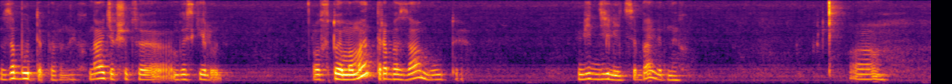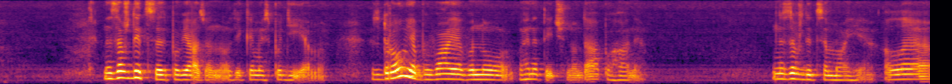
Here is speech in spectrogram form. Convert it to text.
Забудьте про них, навіть якщо це близькі люди. От в той момент треба забути. Відділіть себе від них. Не завжди це пов'язано з якимись подіями. Здоров'я буває, воно генетично, да, погане. Не завжди це магія, але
